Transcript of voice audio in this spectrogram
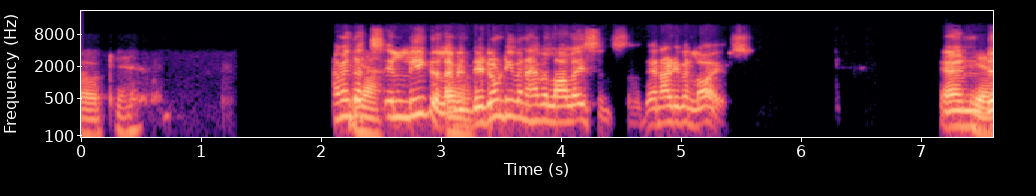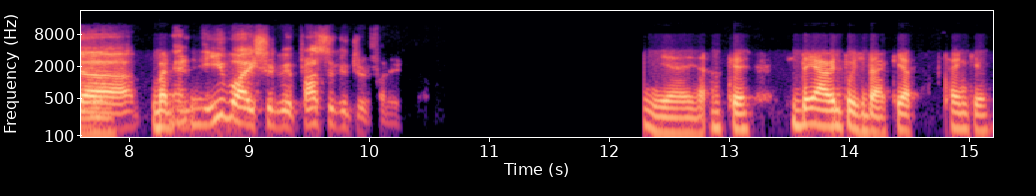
Okay. I mean, that's illegal. I mean, Oh. they don't even have a law license. They're not even lawyers. And Yeah, yeah. uh, But and EY should be prosecuted for it. yeah, yeah. Okay. They I will push back. Yep. Thank you.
